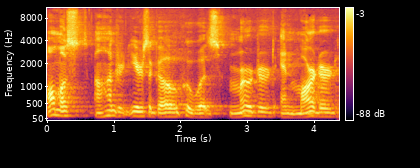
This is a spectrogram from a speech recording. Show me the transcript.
almost 100 years ago who was murdered and martyred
